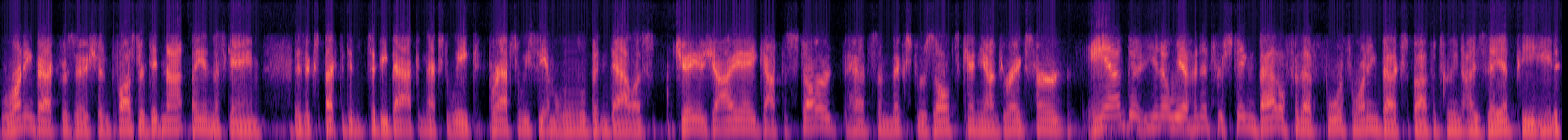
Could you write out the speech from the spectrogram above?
running back position. Foster did not play in this game, is expected to, be back next week. Perhaps we see him a little bit in Dallas. Jay Ajayi got the start, had some mixed results. Kenyan Drake's hurt. And, uh, you know, we have an interesting battle for that fourth running back spot between Isaiah Pead,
